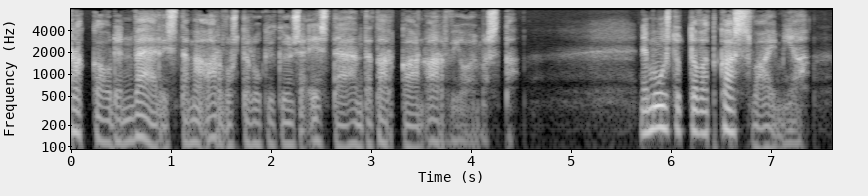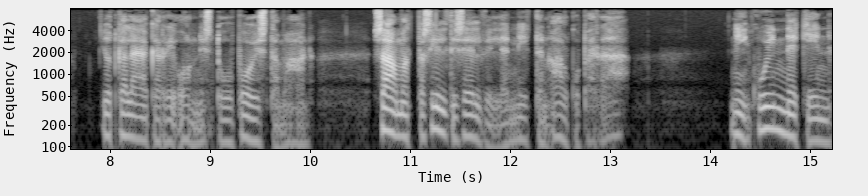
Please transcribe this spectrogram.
rakkauden vääristämä arvostelukykynsä estää häntä tarkkaan arvioimasta. Ne muistuttavat kasvaimia, jotka lääkäri onnistuu poistamaan, saamatta silti selville niiden alkuperää. Niin kuin nekin,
